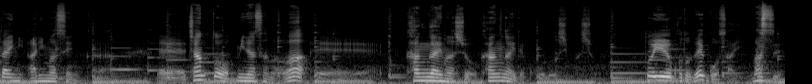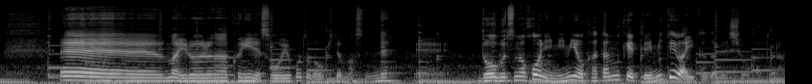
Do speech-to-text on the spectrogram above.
対にありませんから、えー、ちゃんと皆様は、え考えましょう考えて行動しましょうということでございます。えまあいろいろな国でそういうことが起きてますね。え動物の方に耳を傾けてみてはいかがでしょうかトラン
